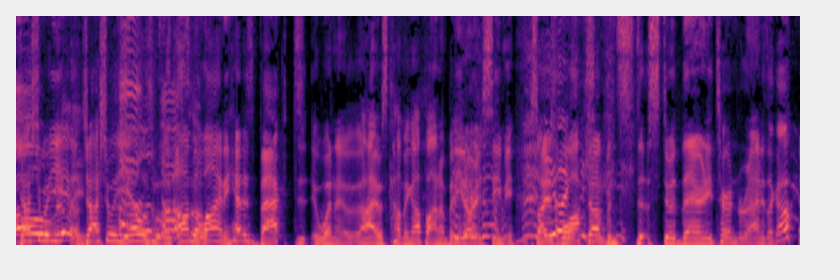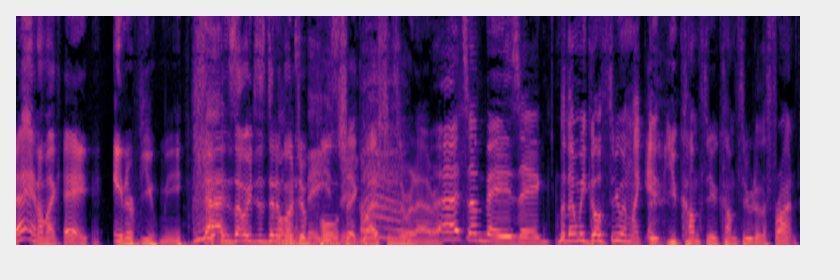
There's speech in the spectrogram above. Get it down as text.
Oh, Joshua really? Yehl. Joshua Oh, Yehl was that's on the awesome. line. He had his back to, when I was coming up on him, but he'd already seen me. So I just like- walked up and st- stood there, and he turned around. He's like, "Oh, hey!" And I'm like, "Hey, interview me." And so we just did a bunch of amazing. bullshit questions or whatever. That's amazing. But then we go through and like it, you come through, come through to the front,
